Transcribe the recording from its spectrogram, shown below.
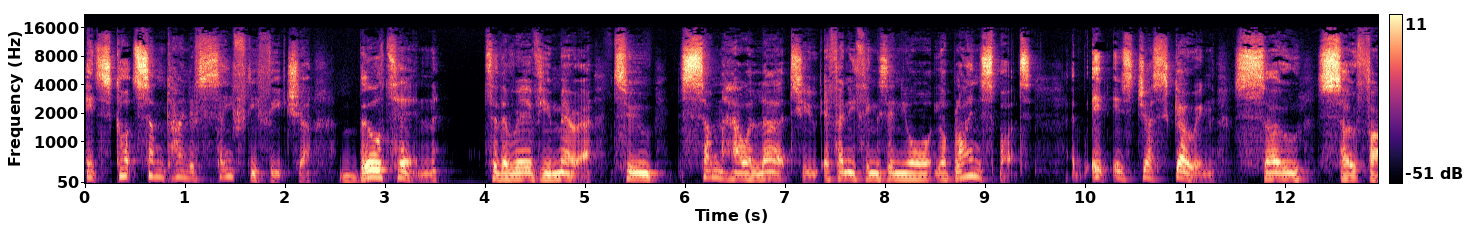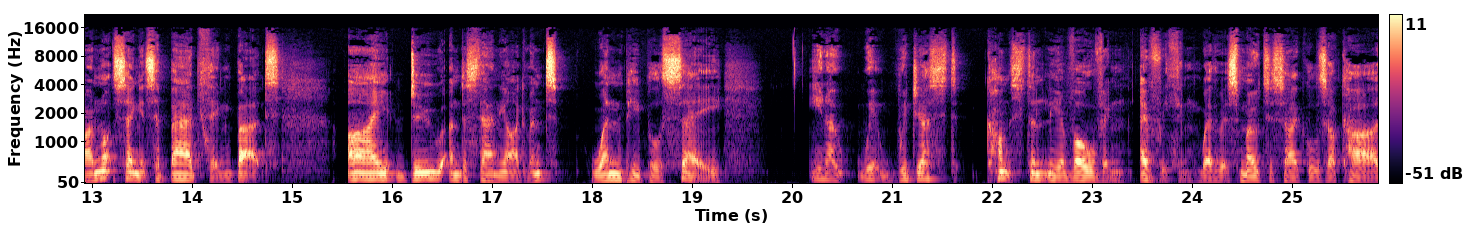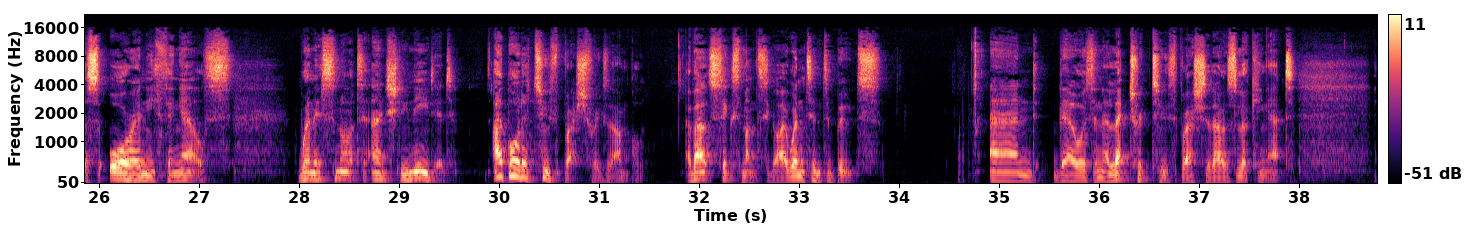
it's got some kind of safety feature built in to the rear view mirror to somehow alert you if anything's in your, your blind spot. It is just going so, so far. I'm not saying it's a bad thing, but I do understand the argument when people say, you know, we're, we're just constantly evolving everything, whether it's motorcycles or cars or anything else, when it's not actually needed. I bought a toothbrush, for example. About six months ago, I went into Boots and there was an electric toothbrush that I was looking at.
